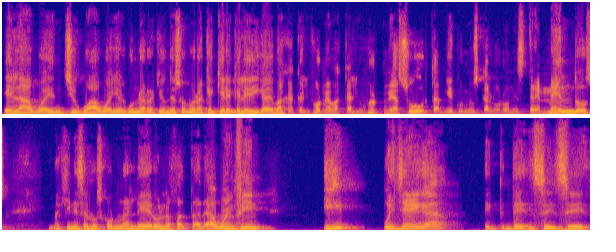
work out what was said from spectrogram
el agua en Chihuahua y alguna región de Sonora. ¿Qué quiere que le diga de Baja California? Baja California Sur, también con unos calorones tremendos. Imagínense los jornaleros, la falta de agua, en fin. Y pues llega de,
